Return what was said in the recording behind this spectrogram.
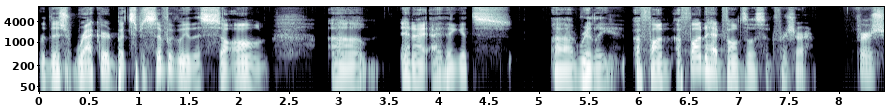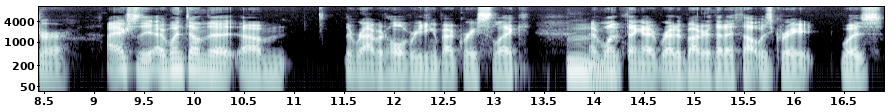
this record, but specifically this song. Um, and I, I think it's uh, really a fun a fun headphones listen for sure. for sure. I actually I went down the um the rabbit hole reading about Grace Slick, Mm. and one thing I read about her that I thought was great was,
